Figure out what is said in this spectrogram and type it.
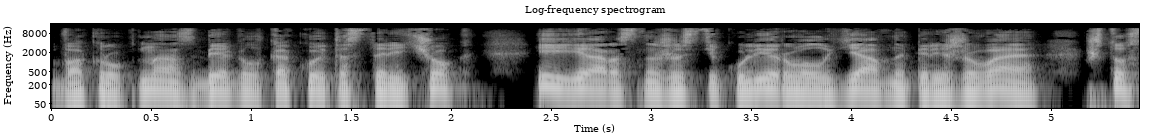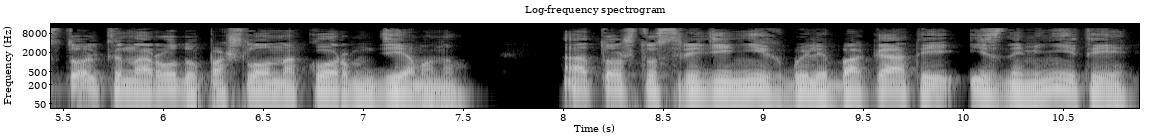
Вокруг нас бегал какой-то старичок и яростно жестикулировал, явно переживая, что столько народу пошло на корм демону. А то, что среди них были богатые и знаменитые,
